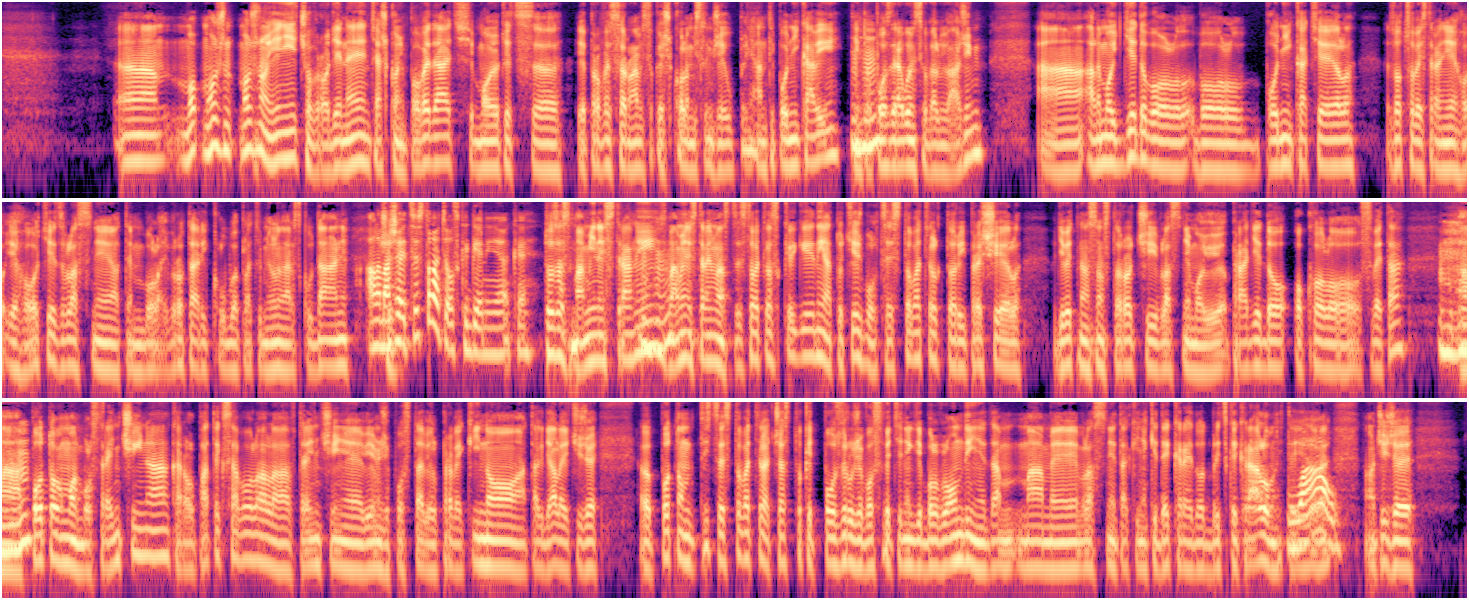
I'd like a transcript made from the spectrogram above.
možno, možno je niečo vrodené, ťažko mi povedať. Môj otec e, je profesor na vysokej škole, myslím, že je úplne antipodnikavý. Týmto mm-hmm. pozdravujem, si ho veľmi vážim. A, ale môj dedo bol, bol podnikateľ, z otcovej strany jeho, jeho otec vlastne a ten bol aj v Rotary klube, platil milionárskú daň. Ale máš Čiže, aj cestovateľské gény nejaké? To zase z maminej strany. Mm-hmm. Z maminej strany má cestovateľské gény a to tiež bol cestovateľ, ktorý prešiel v 19. storočí vlastne môj pradedo okolo sveta Mm-hmm. A potom on bol z Trenčína, Karol Patek sa volal a v Trenčíne viem, že postavil prvé kino a tak ďalej. Čiže e, potom tí cestovateľa často, keď pozrú, že vo svete niekde bol v Londýne, tam máme vlastne taký nejaký dekret od britskej kráľovny. Wow. No, čiže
